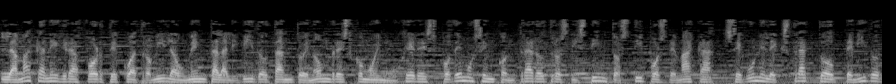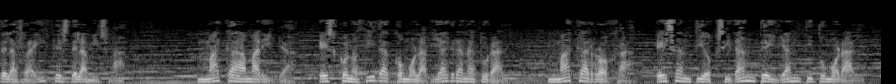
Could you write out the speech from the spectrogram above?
La maca negra Forte 4000 aumenta la libido tanto en hombres como en mujeres. Podemos encontrar otros distintos tipos de maca, según el extracto obtenido de las raíces de la misma. Maca amarilla, es conocida como la Viagra natural. Maca roja, es antioxidante y antitumoral.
